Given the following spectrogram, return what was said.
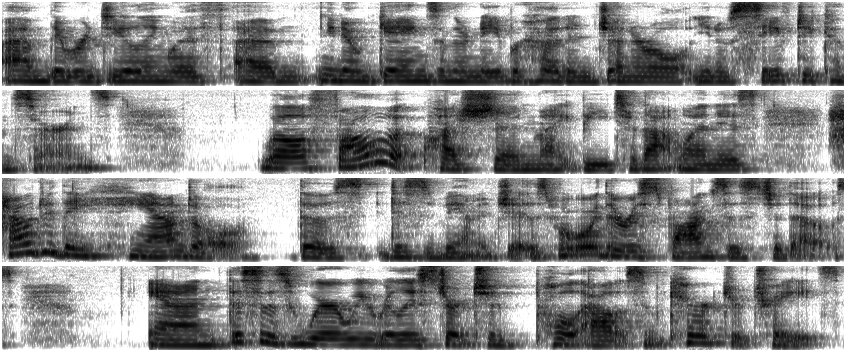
Um, they were dealing with, um, you know, gangs in their neighborhood and general, you know, safety concerns. Well, a follow up question might be to that one is how do they handle those disadvantages? What were the responses to those? And this is where we really start to pull out some character traits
